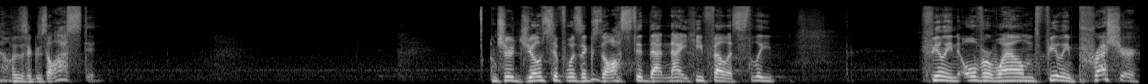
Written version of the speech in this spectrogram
I was exhausted. I'm sure Joseph was exhausted that night. He fell asleep, feeling overwhelmed, feeling pressure,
